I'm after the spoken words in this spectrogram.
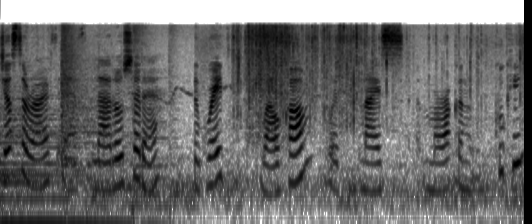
Just arrived at La Roseraie. A great welcome with nice Moroccan cookies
